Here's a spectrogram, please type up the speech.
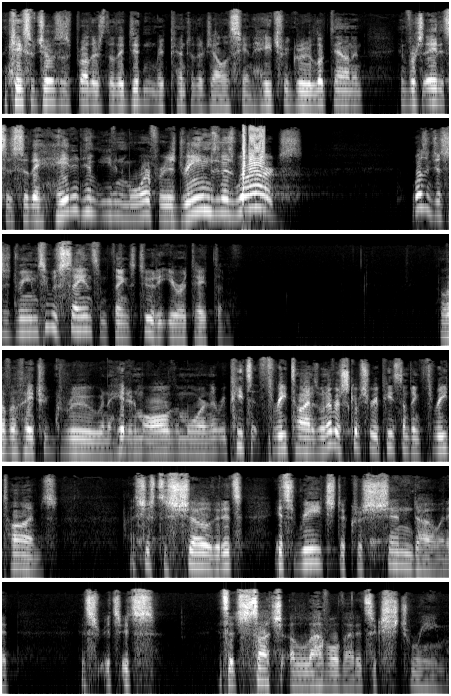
In the case of Joseph's brothers, though, they didn't repent of their jealousy and hatred grew. Look down in, in verse 8, it says, So they hated him even more for his dreams and his words. It wasn't just his dreams, he was saying some things too to irritate them. The love of hatred grew, and they hated him all the more. And it repeats it three times. Whenever Scripture repeats something three times, that's just to show that it's, it's reached a crescendo and it, it's, it's, it's, it's at such a level that it's extreme.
